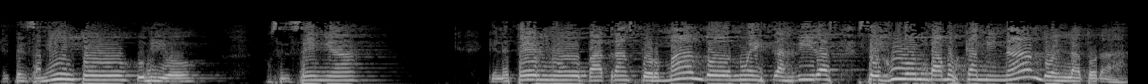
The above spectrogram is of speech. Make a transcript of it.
El pensamiento judío nos enseña que el Eterno va transformando nuestras vidas según vamos caminando en la Torah.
